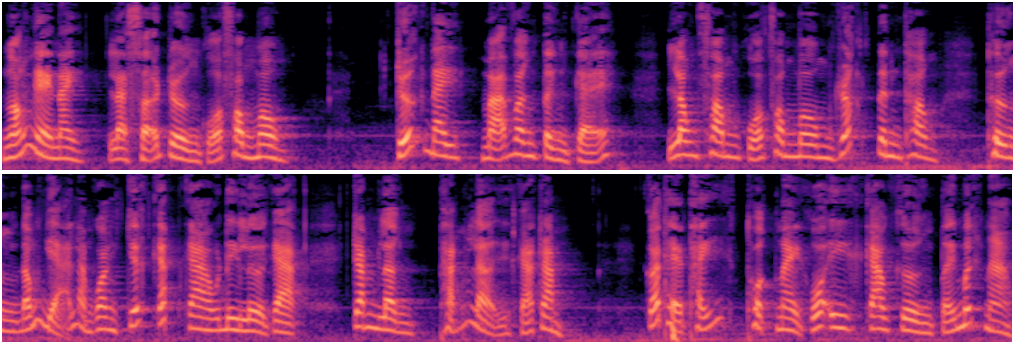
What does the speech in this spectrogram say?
Ngón nghề này là sở trường của phong môn. Trước đây, Mã Vân từng kể, Long Phong của phong môn rất tinh thông, thường đóng giả làm quan chức cấp cao đi lừa gạt, trăm lần thắng lợi cả trăm. Có thể thấy thuật này của y cao cường tới mức nào.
